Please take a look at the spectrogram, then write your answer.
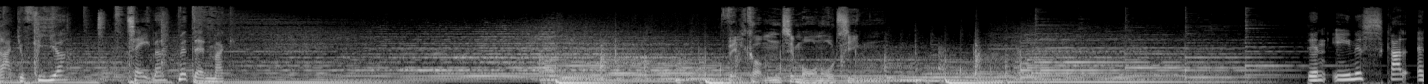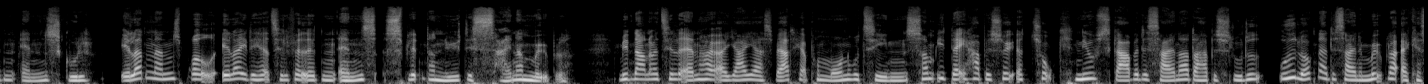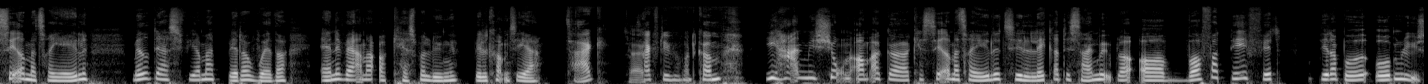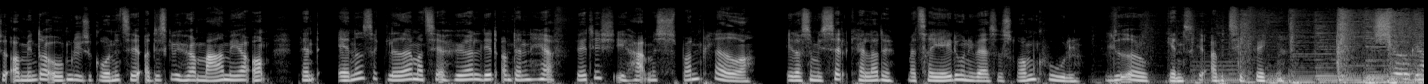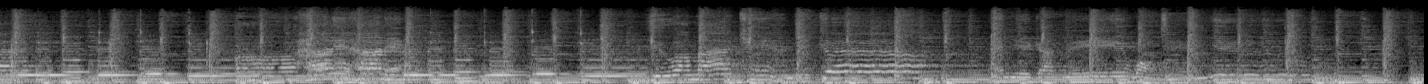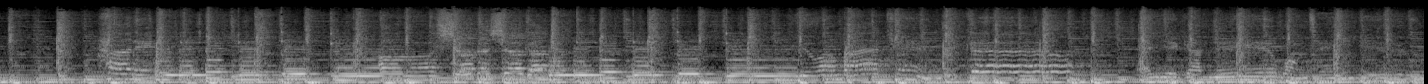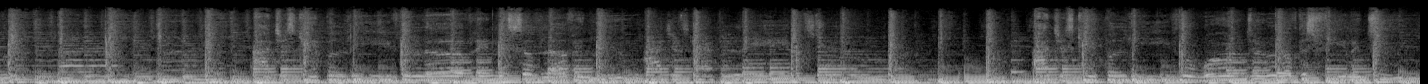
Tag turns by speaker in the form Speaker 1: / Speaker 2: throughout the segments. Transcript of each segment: Speaker 1: Radio 4 taler med Danmark.
Speaker 2: Velkommen til morgenrutinen.
Speaker 3: Den ene skrald er den andens guld, eller den andens brød, eller i det her tilfælde den andens splinter nye designermøbel. Mit navn er Mathilde Anhøj, og jeg er jeres vært her på morgenrutinen, som i dag har besøg af to knivskarpe designere, der har besluttet udelukkende at designe møbler af kasseret materiale med deres firma Better Weather. Anne Werner og Kasper Lynge, velkommen til jer.
Speaker 4: Tak. tak. Tak fordi vi måtte komme.
Speaker 3: I har en mission om at gøre kasseret materiale til lækre designmøbler, og hvorfor det er fedt, det er der både åbenlyse og mindre åbenlyse grunde til, og det skal vi høre meget mere om. Blandt andet så glæder jeg mig til at høre lidt om den her fetish, I har med spåndplader, eller som I selv kalder det, materialeuniversets romkugle. Lyder jo ganske appetitvækkende. Sugar. This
